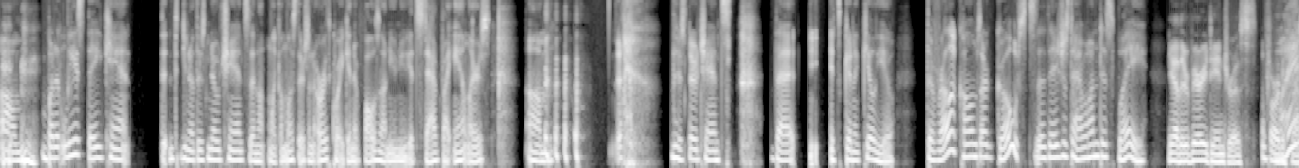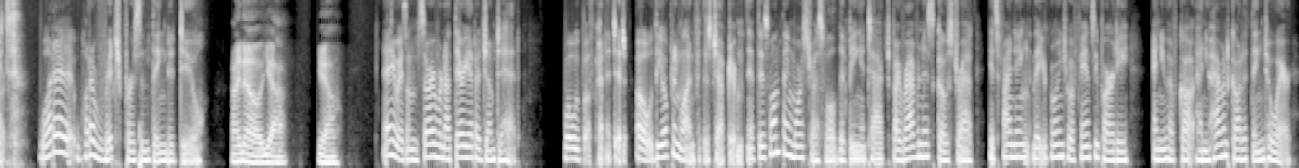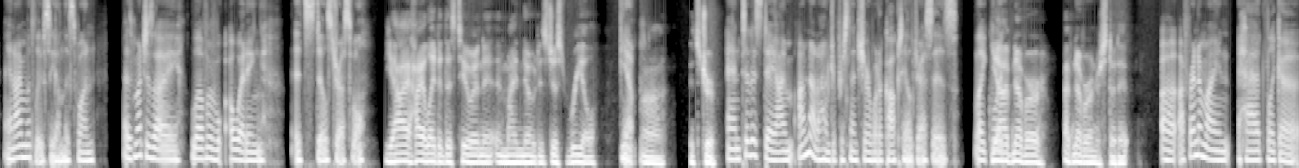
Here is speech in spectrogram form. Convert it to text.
Um, but at least they can't. Th- You know, there's no chance that, like, unless there's an earthquake and it falls on you and you get stabbed by antlers, um, there's no chance that it's gonna kill you. The relic columns are ghosts that they just have on display. Yeah, they're very dangerous artifacts. What? What a what a rich person thing to do. I know. Yeah. Yeah. Anyways, I'm sorry we're not there yet. I jumped ahead. Well, we both kind of did. Oh, the opening line for this chapter. If there's one thing more stressful than being attacked by ravenous ghost rat, it's finding that you're going to a fancy party and you have got and you haven't got a thing to wear. And I'm with Lucy on this one. As much as I love a, a wedding, it's still stressful. Yeah, I highlighted this too, and and my note is just real. Yeah. Uh, it's true. And to this day, I'm I'm not 100% sure what a cocktail dress is. Like what Yeah, I've never, I've never understood it. Uh, a friend of mine had like a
